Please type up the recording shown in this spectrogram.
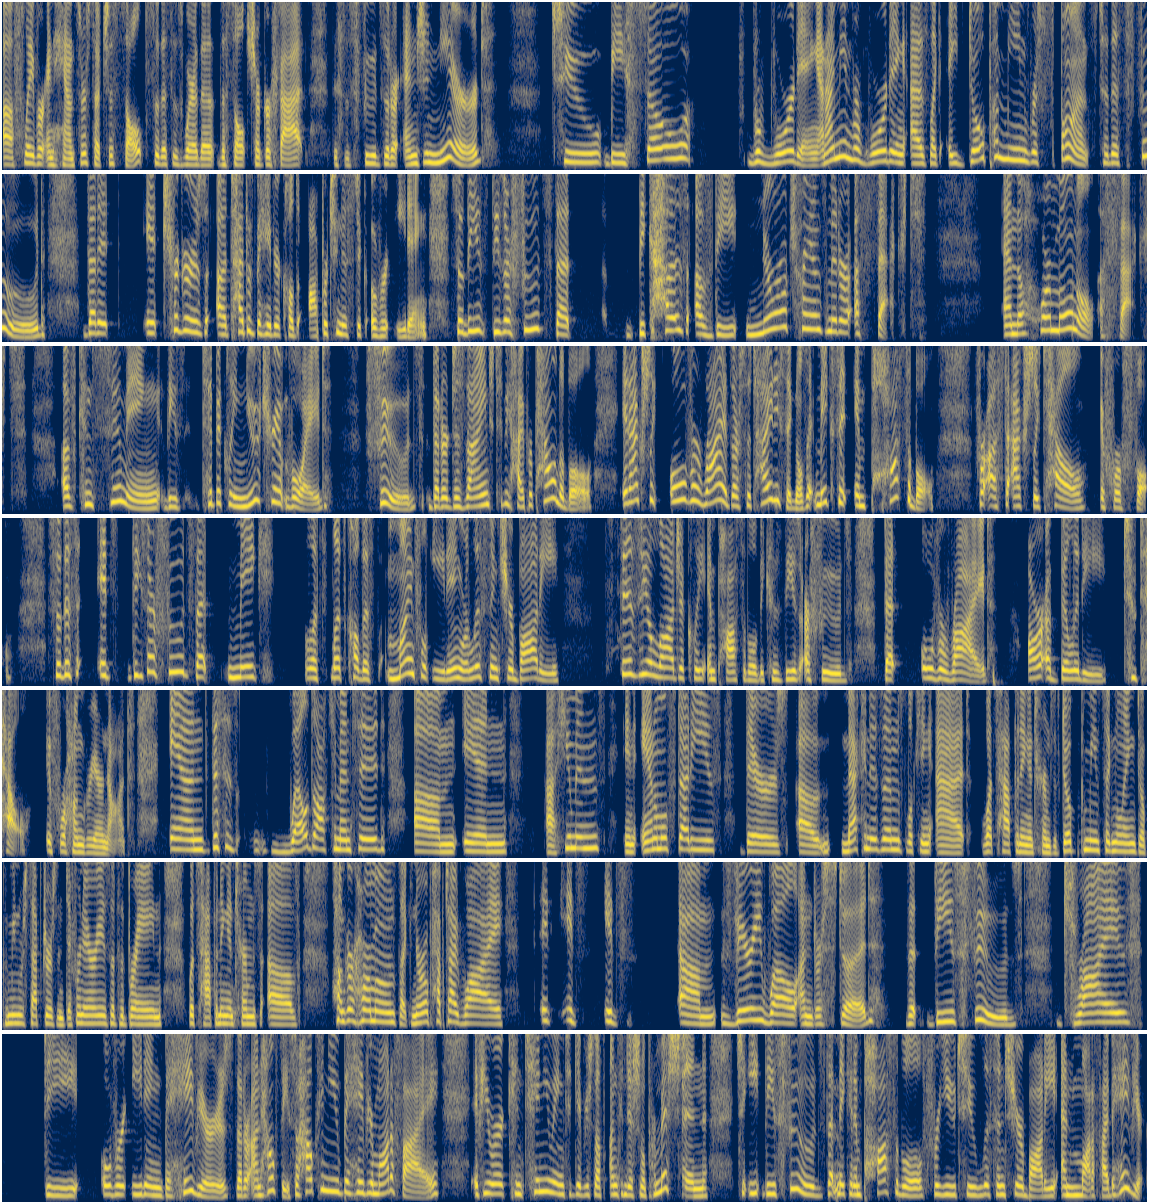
uh, flavor enhancer, such as salt. So, this is where the, the salt, sugar, fat, this is foods that are engineered to be so rewarding and i mean rewarding as like a dopamine response to this food that it it triggers a type of behavior called opportunistic overeating. So these these are foods that because of the neurotransmitter effect and the hormonal effect of consuming these typically nutrient void foods that are designed to be hyperpalatable, it actually overrides our satiety signals. It makes it impossible for us to actually tell if we're full. So this it's these are foods that make let's let's call this mindful eating or listening to your body physiologically impossible because these are foods that override our ability to tell if we're hungry or not. And this is well documented um, in uh, humans, in animal studies. There's uh, mechanisms looking at what's happening in terms of dopamine signaling, dopamine receptors in different areas of the brain, what's happening in terms of hunger hormones like neuropeptide Y. It, it's it's um, very well understood that these foods drive the overeating behaviors that are unhealthy. So, how can you behavior modify if you are continuing to give yourself unconditional permission to eat these foods that make it impossible for you to listen to your body and modify behavior?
